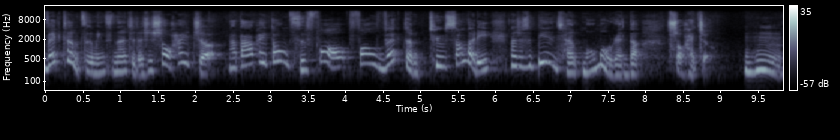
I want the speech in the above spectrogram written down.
Victim 这个名词呢，指的是受害者。那搭配动词 fall fall victim to somebody，那就是变成某某人的受害者。Mm hmm.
